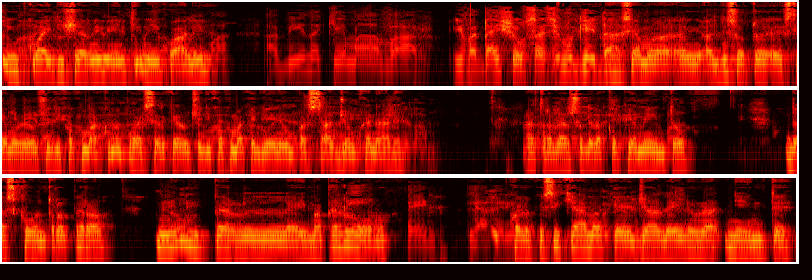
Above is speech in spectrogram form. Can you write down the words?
in quei discernimenti nei quali ah, siamo al di sotto e stiamo nella luce di Kokma. Come può essere che la luce di Kokma che viene un passaggio, un canale? Attraverso dell'accoppiamento da scontro, però non per lei, ma per loro quello che si chiama che già lei non ha niente.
